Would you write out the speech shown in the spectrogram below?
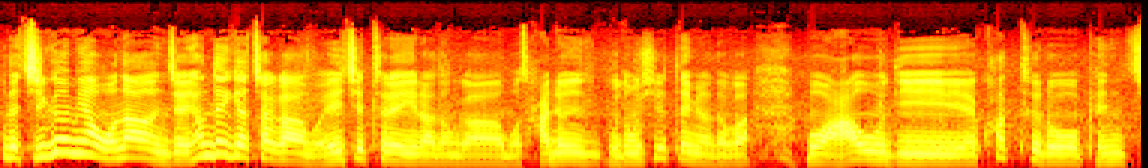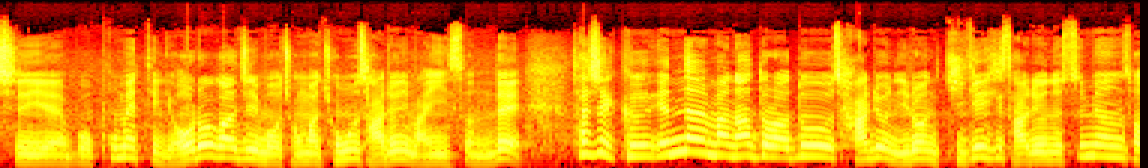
근데 지금이야 워낙 이제 현대기아차가 뭐 H트레이라던가 뭐 사륜 구동 시스템이라던가 뭐 아우디의 쿼트로, 벤츠의 뭐 포매틱 여러 가지 뭐 정말 좋은 사륜이 많이 있었는데 사실 그 옛날만 하더라도 사륜 이런 기계식 사륜을 쓰면서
